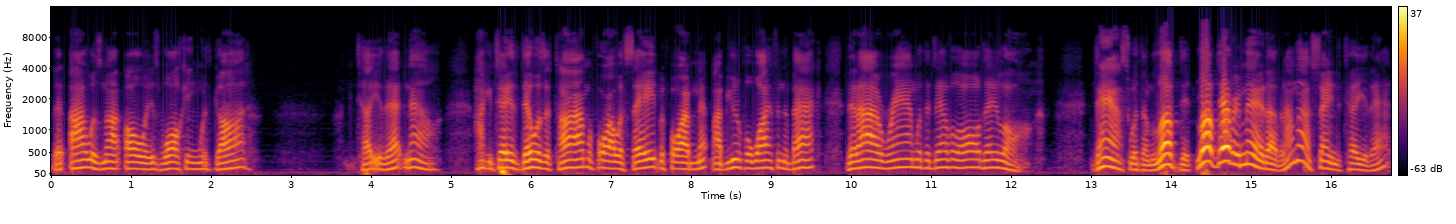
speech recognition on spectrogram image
that I was not always walking with God. I can tell you that now. I can tell you that there was a time before I was saved, before I met my beautiful wife in the back, that I ran with the devil all day long. Danced with him, loved it, loved every minute of it. I'm not ashamed to tell you that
